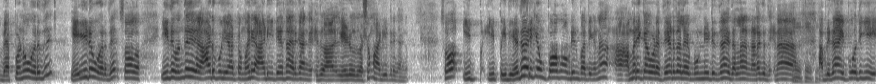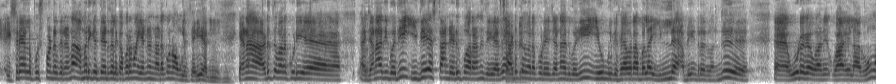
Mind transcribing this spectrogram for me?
வெப்பனும் வருது எய்டும் வருது. சோ இது வந்து ஆடு புலி ஆட்டம் மாதிரி ஆடிக்கிட்டே தான் இருக்காங்க. இது எழுபது வருஷம் ஆடிட்டு இருக்காங்க. சோ இப்ப இப்ப இது எது வரைக்கும் போகும் அப்படின்னு பாத்தீங்கன்னா அ- அமெரிக்காவோட தேர்தலை முன்னிட்டு தான் இதெல்லாம் நடக்குது. ஏன்னா அப்படிதான் இப்போதைக்கு இஸ்ரேல புஷ் பண்றது என்னன்னா அமெரிக்க தேர்தலுக்கு அப்புறமா என்ன நடக்கும்னு அவங்களுக்கு தெரியாது. ஏன்னா அடுத்து வரக்கூடிய ஜனாதிபதி இதே ஸ்டாண்ட் எடுப்பாரான்னு தெரியாது. அடுத்து வரக்கூடிய ஜனாதிபதி இவங்களுக்கு ஃபேவரபிளா இல்ல அப்படின்றது வந்து ஊடக வாயிலாகவும்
